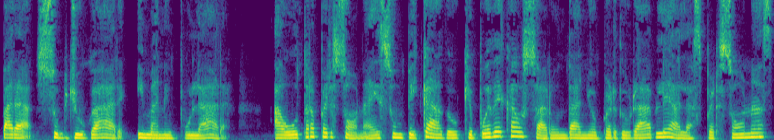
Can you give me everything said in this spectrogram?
para subyugar y manipular a otra persona es un pecado que puede causar un daño perdurable a las personas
